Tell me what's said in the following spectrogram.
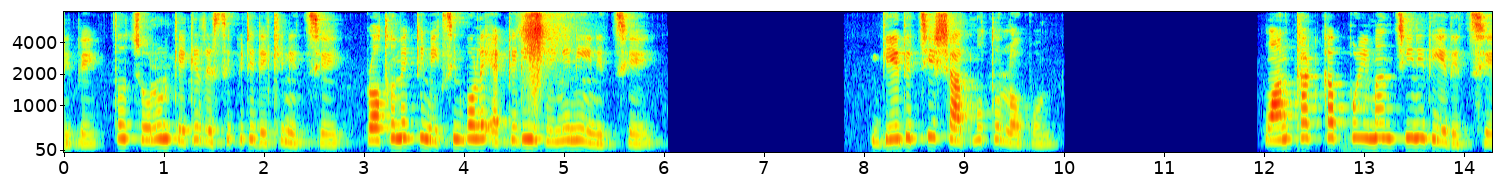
নেবে। তো চলুন কেকের রেসিপিটি দেখে নিচ্ছে। প্রথম একটি মিক্সিং বলে একটি ডিম ভেঙে নিয়ে নিচ্ছে। দিয়ে দিচ্ছি স্বাদ মতো লবণ। ওয়ান থার্ড কাপ পরিমাণ চিনি দিয়ে দিচ্ছে।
